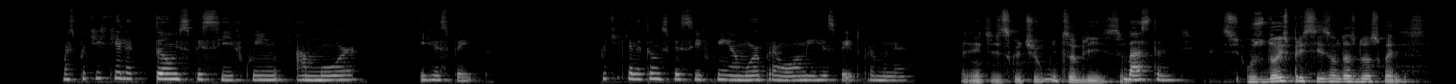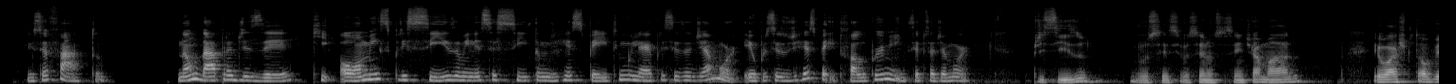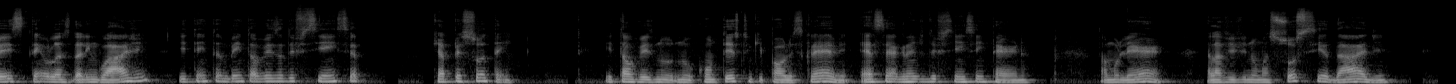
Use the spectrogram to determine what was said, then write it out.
Mas por que que ele é tão específico em amor e respeito? Por que que ele é tão específico em amor para homem e respeito para mulher? A gente discutiu muito sobre isso. Bastante. Os dois precisam das duas coisas. Isso é fato. Não dá para dizer que homens precisam e necessitam de respeito e mulher precisa de amor. Eu preciso de respeito, falo por mim. Você precisa de amor? Preciso. Você, se você não se sente amado. Eu acho que talvez tenha o lance da linguagem e tem também talvez a deficiência que a pessoa tem. E talvez no, no contexto em que Paulo escreve, essa é a grande deficiência interna. A mulher, ela vive numa sociedade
